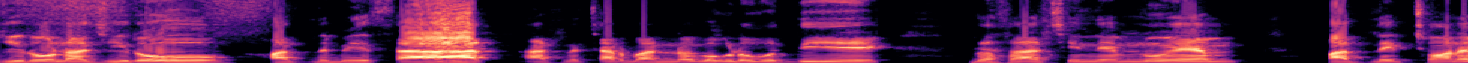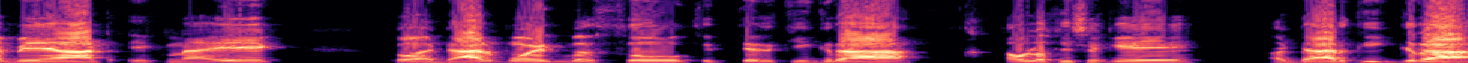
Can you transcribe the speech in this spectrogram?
જીરો ના જીરો આઠ ને બે સાત, આઠ ને ચાર બાર નો બગડો બધી એક આઠ ચિહ્ન એમનું એમ, પાંચ ને એક છ ને બે આઠ, એક ના એક, તો અઢાર પોઈન્ટ બસો સિત્તેર કિગ્રા આવું લખી શકીએ, અઢાર કિગ્રા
